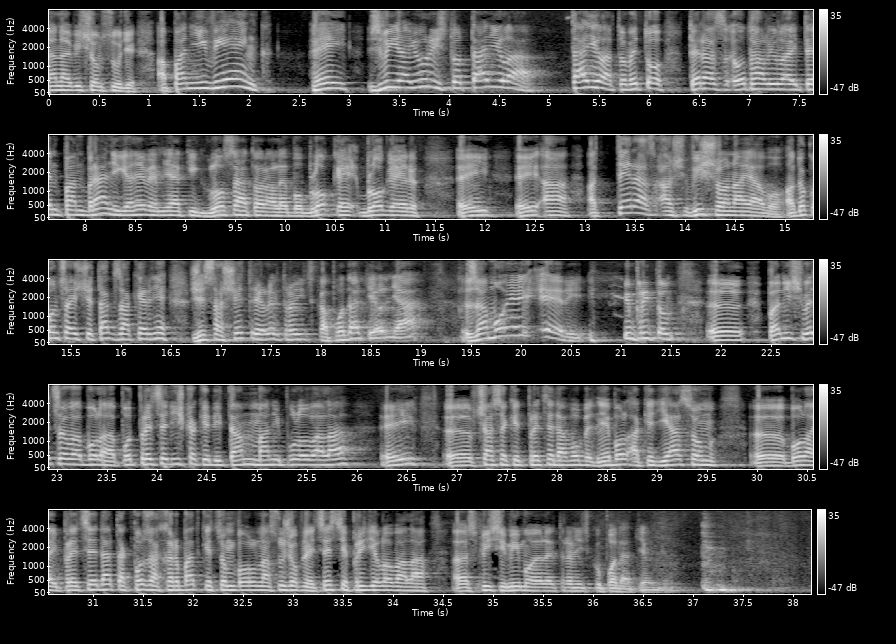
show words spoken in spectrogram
na najvyššom súde. A pani Vienk, hej, Zvia Juris to tajila. Tajila to, veď to teraz odhalil aj ten pán Bránik, ja neviem, nejaký glosátor alebo bloke, bloger, hej, hej, a, a teraz až vyšlo najavo. A dokonca ešte tak zakerne, že sa šetri elektronická podateľňa za mojej éry. Pritom e, pani Švecová bola podpredsednička, kedy tam manipulovala Hej, e, v čase, keď predseda vôbec nebol a keď ja som e, bol aj predseda, tak poza chrbat, keď som bol na služobnej ceste, pridelovala e, spisy mimo elektronickú podateľňu.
